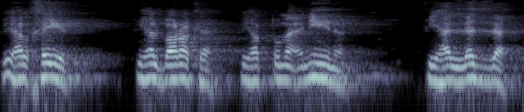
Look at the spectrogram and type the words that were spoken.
فيها الخير فيها البركة فيها الطمأنينة فيها اللذة.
